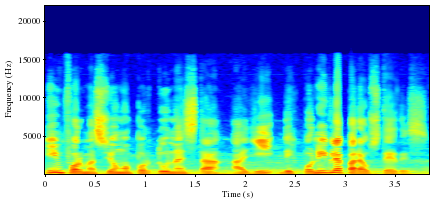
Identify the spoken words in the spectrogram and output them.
información oportuna está allí disponible para ustedes.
